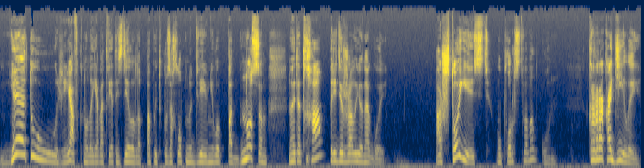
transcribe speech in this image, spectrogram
«Нету!» — рявкнула я в ответ и сделала попытку захлопнуть дверь у него под носом, но этот хам придержал ее ногой. А что есть? упорствовал он. Крокодилы,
